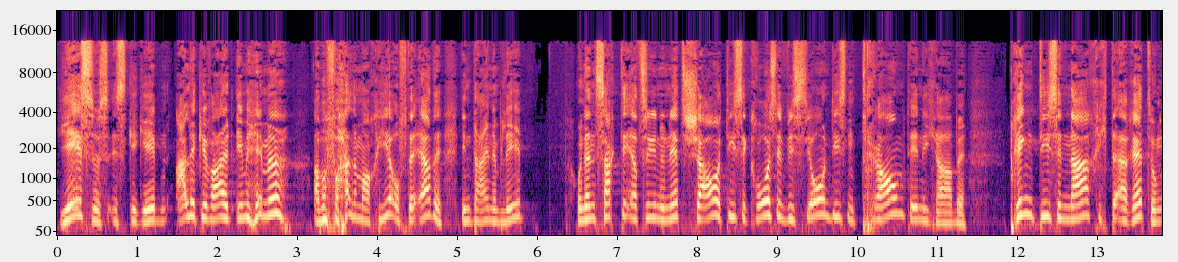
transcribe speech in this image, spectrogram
Jesus ist gegeben alle Gewalt im Himmel, aber vor allem auch hier auf der Erde in deinem Leben. Und dann sagte er zu ihnen, und jetzt schau, diese große Vision, diesen Traum, den ich habe, bringt diese Nachricht der Errettung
